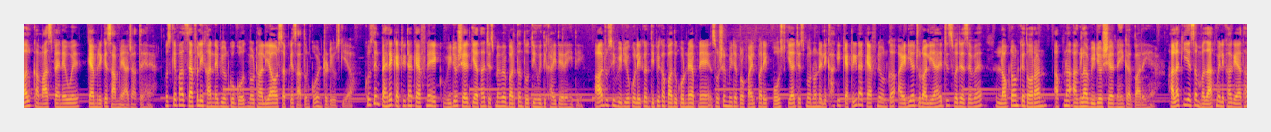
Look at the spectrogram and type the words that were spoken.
हल्का मास्क पहने हुए कैमरे के सामने आ जाते हैं। उसके बाद सैफ अली खान ने भी उनको गोद में उठा लिया और सबके साथ उनको इंट्रोड्यूस किया। कुछ दिन पहले कैटरीना कैफ ने एक वीडियो शेयर किया था, जिसमें वह बर्तन धोती हुई दिखाई दे रही थी। आज उसी वीडियो को लेकर दीपिका पादुकोण ने अपने सोशल मीडिया प्रोफ़ाइल पर एक पोस्ट किया, जिसमें उन्होंने लिखा कि कैटरीना कैफ ने उनका आइडिया चुरा लिया है, जिस वजह से वह लॉकडाउन के दौरान अपना अगला वीडियो शेयर नहीं कर पा रही है। हालाँकि ये सब मज़ाक में लिखा गया था।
